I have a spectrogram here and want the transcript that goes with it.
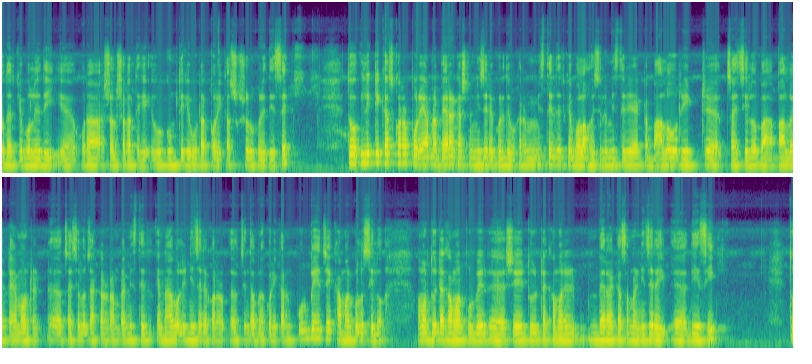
ওদেরকে বলে দিই ওরা আসলে সকাল থেকে ঘুম থেকে ওঠার পরে কাজ শুরু করে দিয়েছে। তো ইলেকট্রিক কাজ করার পরে আমরা বেড়ার কাজটা নিজেরা করে দেবো, কারণ মিস্ত্রিদেরকে বলা হয়েছিল, মিস্ত্রির একটা ভালো রেট চাইছিল বা ভালো একটা অ্যামাউন্ট চাইছিল, যার কারণে আমরা মিস্ত্রিদেরকে না বলে নিজেরা করার চিন্তা ভাবনা করি। কারণ পূর্বে যে খামারগুলো ছিল আমার দুইটা খামার পূর্বে সেই দুইটা খামারের বেড়ার কাজ আমরা নিজেরাই দিয়েছি। তো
